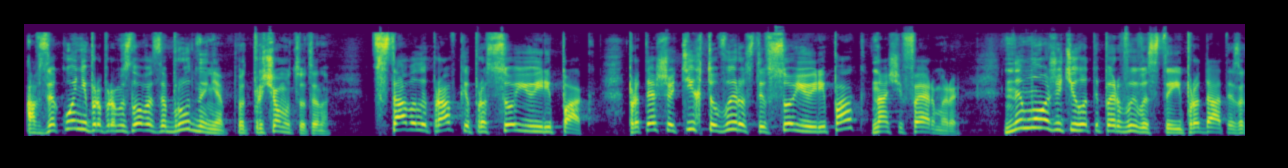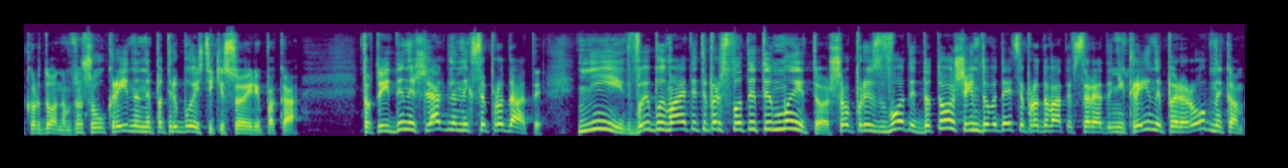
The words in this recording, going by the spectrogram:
А в законі про промислове забруднення, от при чому тут воно? Вставили правки про сою і ріпак. Про те, що ті, хто виростив сою і ріпак, наші фермери, не можуть його тепер вивезти і продати за кордоном, тому що Україна не потребує стільки сої ріпака. Тобто єдиний шлях для них це продати. Ні, ви маєте тепер сплатити мито, що призводить до того, що їм доведеться продавати всередині країни переробникам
